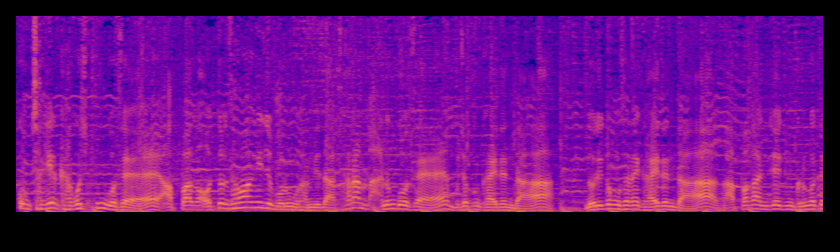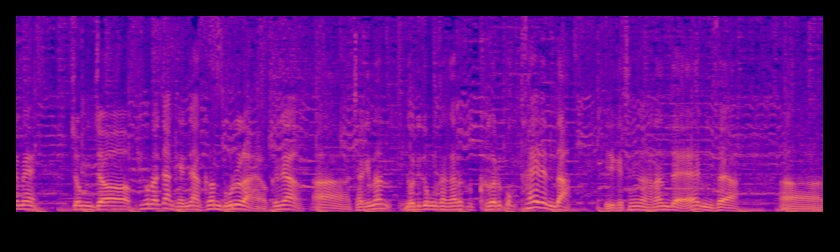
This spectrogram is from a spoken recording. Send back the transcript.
꼭 자기가 가고 싶은 곳에 아빠가 어떤 상황인지 모르고 갑니다. 사람 많은 곳에 무조건 가야 된다. 놀이동산에 가야 된다. 아빠가 이제 좀 그런 것 때문에 좀 저 피곤하지 않겠냐? 그건 몰라요. 그냥 아, 자기는 놀이동산 가서 그- 그거를 꼭 타야 된다. 이렇게 생각하는데 민서야 아,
